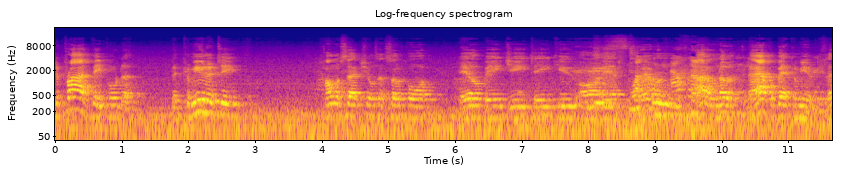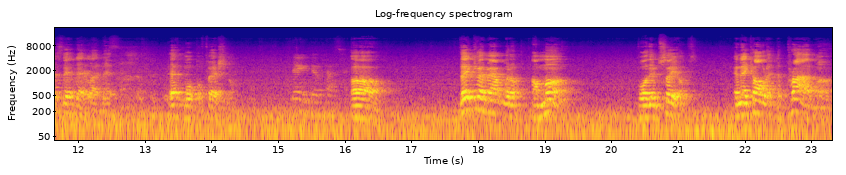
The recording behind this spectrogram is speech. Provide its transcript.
the pride people, the, the community, homosexuals and so forth, LBGTQRS, whatever. I don't know, the alphabet community, let's say that like that. That's more professional. There you go, Pastor. Uh, they come out with a, a month for themselves, and they call it the Pride Month.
